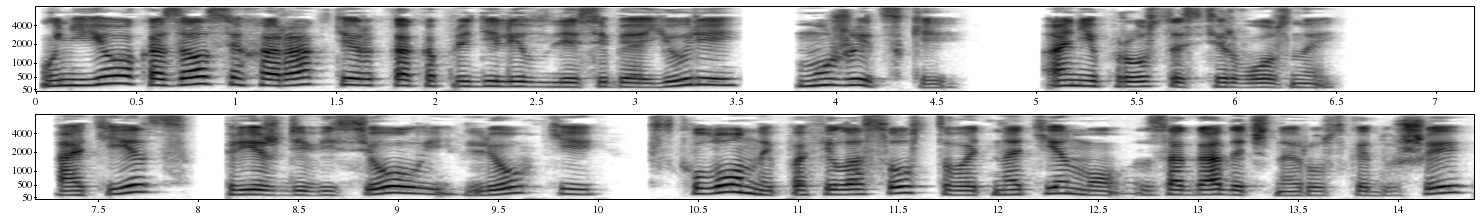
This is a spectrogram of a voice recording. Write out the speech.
У нее оказался характер, как определил для себя Юрий, мужицкий, а не просто стервозный. Отец, прежде веселый, легкий, склонный пофилософствовать на тему загадочной русской души,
